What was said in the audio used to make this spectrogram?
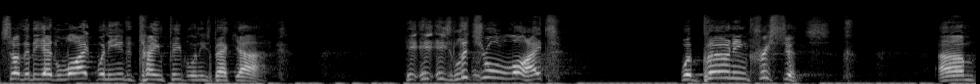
so that he had light when he entertained people in his backyard. His literal light were burning Christians. Um,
